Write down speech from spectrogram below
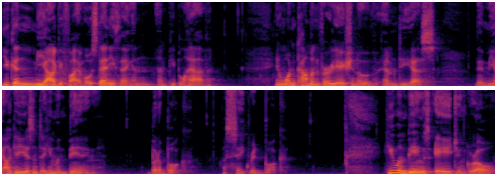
You can Miyagify most anything, and, and people have. In one common variation of MDS, the Miyagi isn't a human being, but a book, a sacred book. Human beings age and grow.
